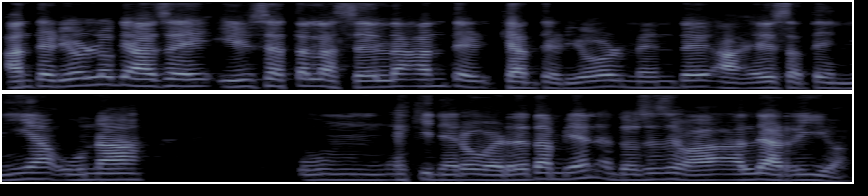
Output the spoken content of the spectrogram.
Anterior lo que hace es irse hasta la celda que anteriormente esa tenía una, un esquinero verde también, entonces se va al de arriba.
